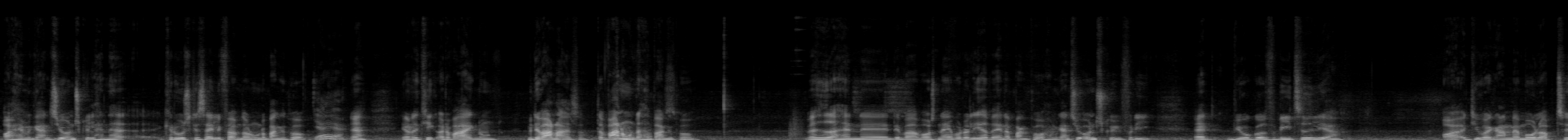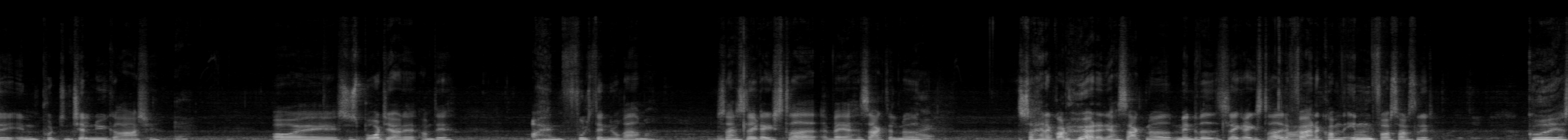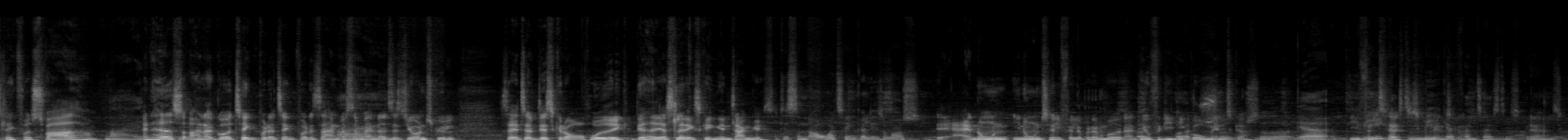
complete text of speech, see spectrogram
Og han vil gerne sige undskyld. Han havde, kan du huske, jeg sagde lige før, om der var nogen, der bankede på? Ja, ja. Ja, jeg var nede og kigge, og der var ikke nogen. Men det var der altså. Der var nogen, der havde banket på. Hvad hedder han? Øh, Det var vores nabo, der lige havde været inde og banke på. Han vil gerne sige undskyld, fordi at vi var gået forbi tidligere. Og de var i gang med at måle op til en potentiel ny garage. Ja. Og øh, så spurgte jeg det, om det. Og han fuldstændig ignorerede mig. Så han slet ikke registreret, hvad jeg havde sagt eller noget. Nej. Så han har godt hørt, at jeg har sagt noget, men du ved, slet ikke registreret det, Nej. før han er kommet Nej. indenfor sådan sådan lidt. Gud, jeg har slet ikke fået svaret ham. Nej. Han havde, det så, og han det. har gået og tænkt på det og tænkt på det, så han var Ah. simpelthen nødt til at sige undskyld. Så jeg tænkte, det skal du overhovedet ikke. Det havde jeg slet ikke skænket en tanke. Så det er sådan en overtænker ligesom os. Ja, nogen, i nogle tilfælde på den måde. Der. Det er jo fordi, de er gode mennesker. Ja, De er mega, fantastiske mega mennesker. fantastiske Ja. mennesker.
